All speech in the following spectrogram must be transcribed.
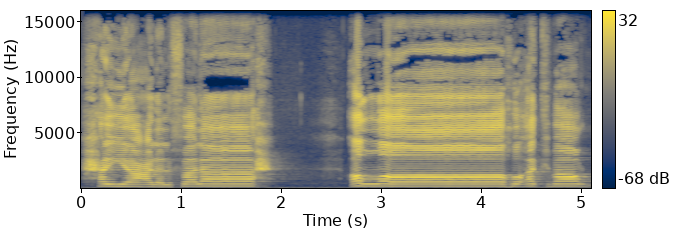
حي على الفلاح. الله أكبر.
